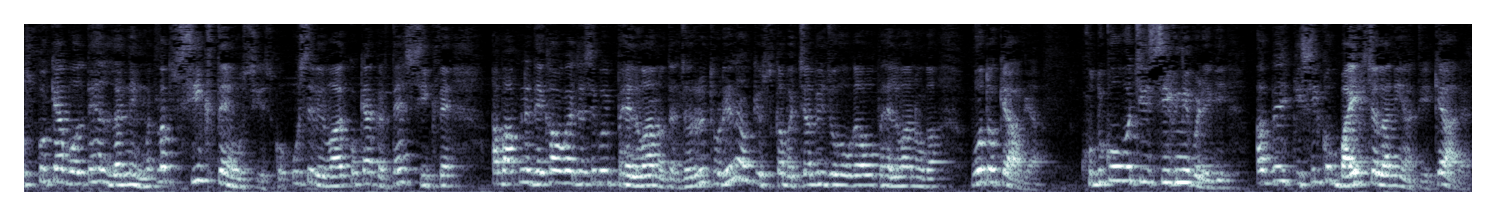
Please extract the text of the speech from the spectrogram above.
उसको क्या बोलते हैं? लर्निंग मतलब सीखते हैं उस चीज़ को. उस व्यवहार को क्या करते हैं? सीखते हैं. अब आपने देखा होगा जैसे कोई पहलवान होता है. ज़रूरी थोड़ी ना हो कि उसका बच्चा भी जो होगा, वो पहलवान होगा. वो तो क्या हो गया? खुद को वो चीज़ सीखनी पड़ेगी। अब किसी को बाइक चलानी आती है, क्या आ रहा है?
